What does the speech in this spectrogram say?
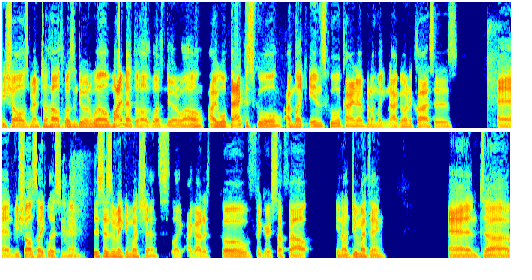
Vishal's mental health wasn't doing well. My mental health wasn't doing well. I go back to school. I'm like in school kind of, but I'm like not going to classes. And Vishal's like, listen, man, this isn't making much sense. Like, I gotta go figure stuff out, you know, do my thing. And uh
